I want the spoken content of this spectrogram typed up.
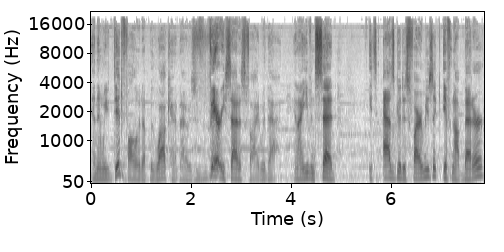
And then we did follow it up with Wildcat, and I was very satisfied with that. And I even said, it's as good as Fire Music, if not better.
